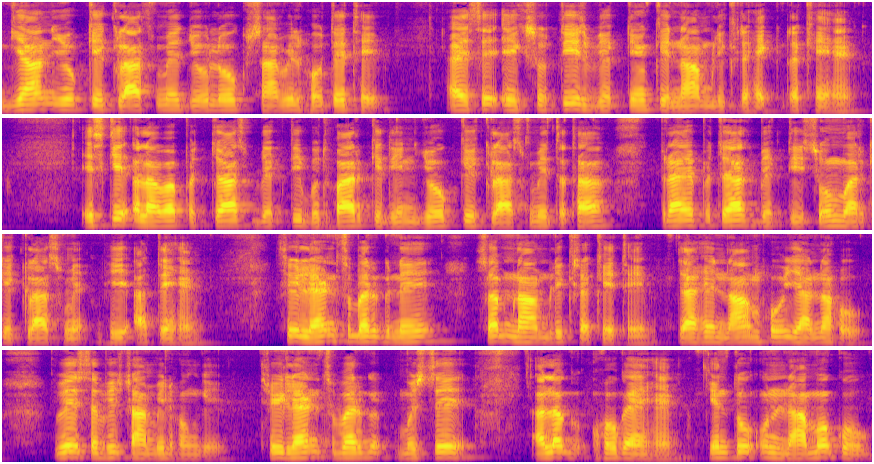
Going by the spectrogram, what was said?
ज्ञान योग के क्लास में जो लोग शामिल होते थे ऐसे 130 व्यक्तियों के नाम लिख रहे, रखे हैं। इसके अलावा 50 व्यक्ति बुधवार के दिन योग के क्लास में तथा प्राय 50 व्यक्ति सोमवार के क्लास में भी आते हैं। श्री लैंड्सबर्ग ने सब नाम लिख रखे थे, चाहे नाम हो या न हो, वे सभी शामिल होंगे। श्री लैंड्सबर्ग मुझसे अलग हो गए हैं, किंतु उन नामों को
